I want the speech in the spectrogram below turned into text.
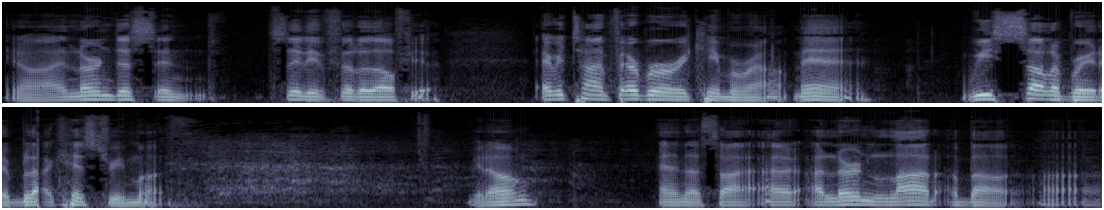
You know, I learned this in city of Philadelphia. Every time February came around, man, we celebrated Black History Month. you know, and so I, I learned a lot about uh,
